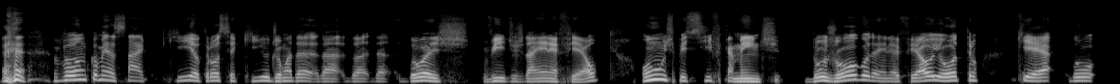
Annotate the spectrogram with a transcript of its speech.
Vamos começar aqui. Eu trouxe aqui de uma da, da, da, dois vídeos da NFL, um especificamente do jogo da NFL e outro que é do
